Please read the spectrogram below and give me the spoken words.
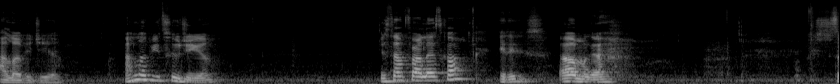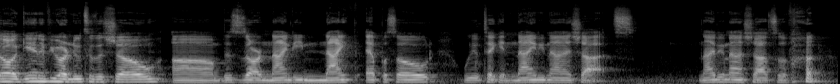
I love you, Gia. I love you too, Gia. It's time for our last call? It is. Oh my god. So again, if you are new to the show, um, this is our 99th episode. We have taken 99 shots. 99 shots of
